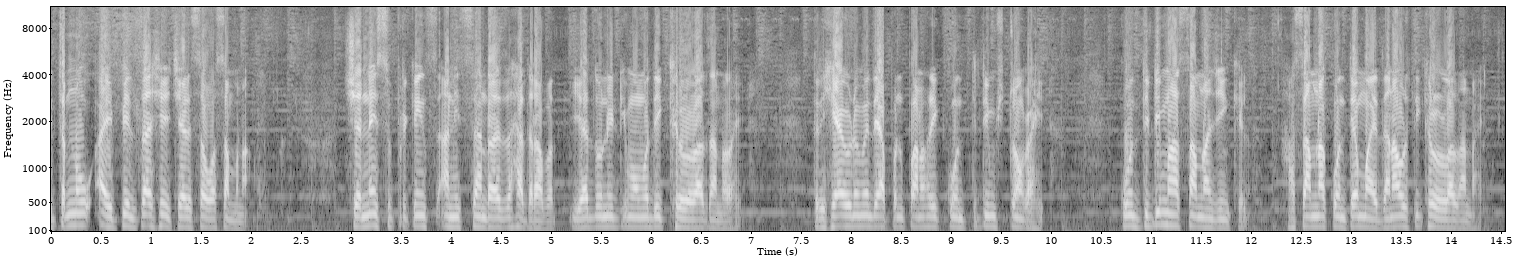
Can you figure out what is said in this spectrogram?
मित्रांनो आय पी एलचा शेहेचाळीसावा सामना. चेन्नई सुपर किंग्स आणि सनरायझर हैदराबाद या दोन्ही टीमामध्ये खेळवला जाणार आहे. तर ह्या व्हिडिओमध्ये आपण पाहणार आहे कोणती टीम स्ट्रॉंग आहे. कोणती टीम हा सामना जिंकेल? हा सामना कोणत्या मैदानावरती खेळवला जाणार आहे?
